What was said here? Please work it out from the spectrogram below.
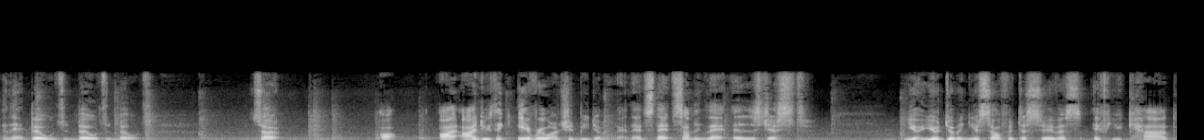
and that builds and builds and builds. So I, I do think everyone should be doing that. That's that's something that is just you're, you're doing yourself a disservice if you can't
